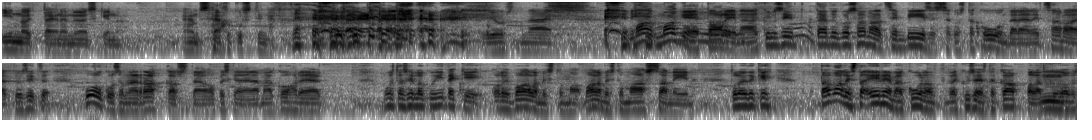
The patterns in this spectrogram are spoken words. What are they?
innoittajana myöskin MC Akustinen. Just näin. Ma- magee tarina. Kyllä siitä täytyy sanoa, että siinä biisissä, kun sitä kuuntelee niitä sanoja, että kyllä siitä huokuu sellainen rakkaus sitä opiskelijaelämää kohde. Ja muistan silloin, kun itsekin oli valmistuma, valmistumassa, niin tuli jotenkin tavallista enemmän kuunnella tätä kyseistä kappaletta, mm. kun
